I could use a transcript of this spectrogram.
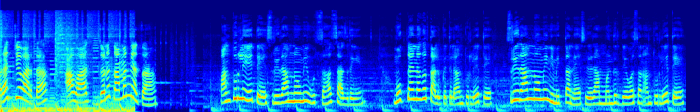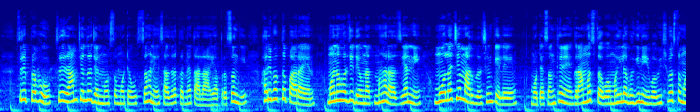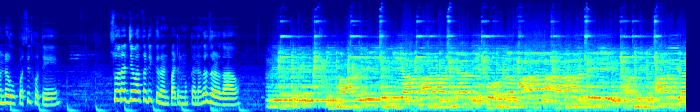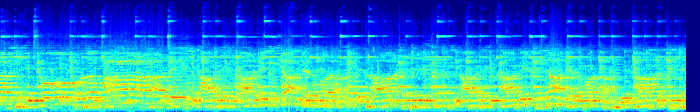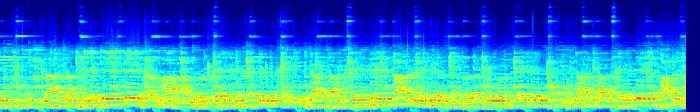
स्वराज्य वार्ता आवाज जनसामान्याचा. अंतुर्ले येथे श्रीरामनवमी उत्साहात साजरी. मुक्ताईनगर तालुक्यातील अंतुर्ले येथे श्रीरामनवमी निमित्ताने श्रीराम मंदिर देवस्थान अंतुर्ले येथे श्री प्रभू श्री रामचंद्र जन्मोत्सव मोठ्या उत्साहाने साजरा करण्यात आला. या प्रसंगी हरिभक्त पारायण मनोहरजी देवनाथ महाराज यांनी मोलाचे मार्गदर्शन केले. मोठ्या संख्येने ग्रामस्थ व महिला भगिनी व विश्वस्त मंडळ उपस्थित होते. स्वराज्य वार्तासाठी Kiran Patil Muktanagar Jalgaon Yeah. Thank you.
